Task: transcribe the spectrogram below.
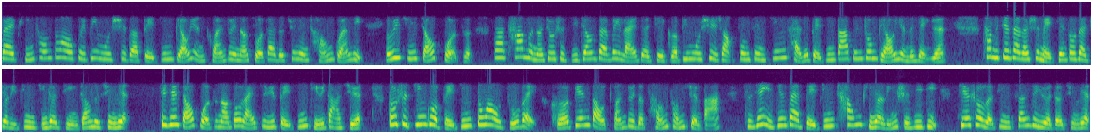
在平昌冬奥会闭幕式的北京表演团队呢所在的训练场馆里，有一群小伙子，那他们呢就是即将在未来的这个闭幕式上奉献精彩的北京八分钟表演的演员。他们现在呢是每天都在这里进行着紧张的训练。这些小伙子呢都来自于北京体育大学，都是经过北京冬奥组委和编导团队的层层选拔，此前已经在北京昌平的临时基地接受了近三个月的训练。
